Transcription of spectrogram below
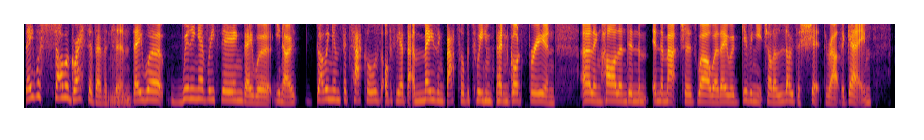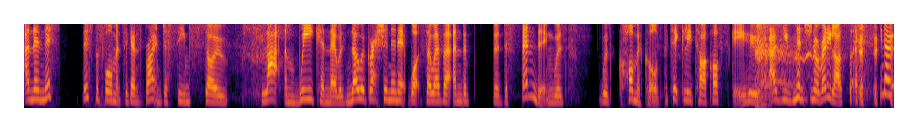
they were so aggressive, Everton. Mm. They were winning everything. They were, you know, going in for tackles. Obviously, we had that amazing battle between Ben Godfrey and Erling Haaland in the in the match as well, where they were giving each other loads of shit throughout the game. And then this this performance against Brighton just seems so flat and weak, and there was no aggression in it whatsoever. And the the defending was was comical, particularly Tarkowski, who, as you've mentioned already, last you know.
